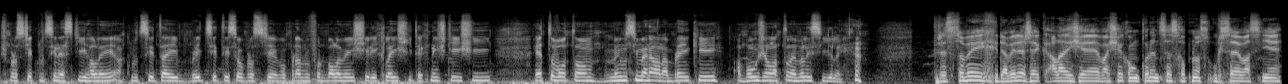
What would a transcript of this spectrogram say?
že prostě kluci nestíhali a kluci tady Brit City jsou prostě opravdu fotbalovější, rychlejší, techničtější. Je to o tom, my musíme hrát na breaky a bohužel na to nebyly síly. Přesto bych, Davide, řekl, ale že vaše konkurenceschopnost už se vlastně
